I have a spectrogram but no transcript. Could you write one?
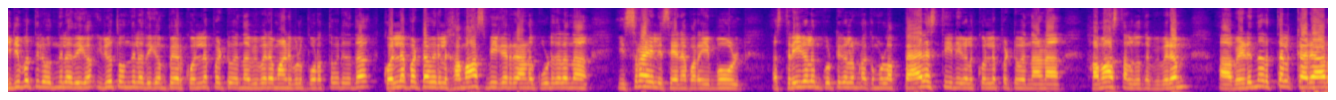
ഇരുപത്തിലൊന്നിലധികം ഇരുപത്തൊന്നിലധികം പേർ കൊല്ലപ്പെട്ടു എന്ന വിവരമാണ് ഇപ്പോൾ പുറത്തുവരുന്നത്. കൊല്ലപ്പെട്ടവരിൽ ഹമാസ് ഭീകരരാണ് കൂടുതലെന്ന് ഇസ്രായേലി സേന പറയുമ്പോൾ സ്ത്രീകളും കുട്ടികളും അടക്കമുള്ള പാലസ്തീനികൾ കൊല്ലപ്പെട്ടു എന്നാണ് ഹമാസ് നൽകുന്ന വിവരം. വെടിനിർത്തൽ കരാർ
